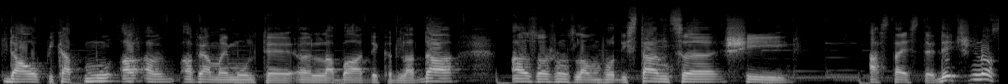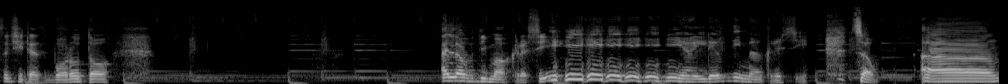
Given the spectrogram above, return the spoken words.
da, au picat, mu- a, a, avea mai multe uh, la ba decât la da, azi au ajuns la un vot distanță și asta este. Deci nu o să citesc Boruto, I love democracy. I love democracy. So, uh,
